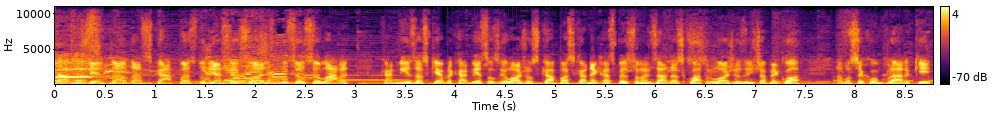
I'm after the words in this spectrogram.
Vamos- Central das capas, tudo em acessórios pro seu celular. Camisas, quebra-cabeças, relógios, capas, canecas personalizadas. Quatro lojas em Chapecó. Para você comprar aqui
